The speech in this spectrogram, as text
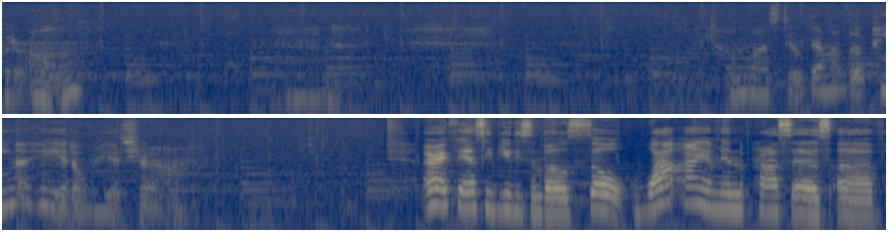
Put her on. Oh, I still got my little peanut head over here, child. All right, Fancy Beauties and Bows. So while I am in the process of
